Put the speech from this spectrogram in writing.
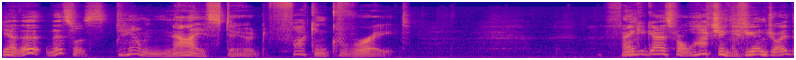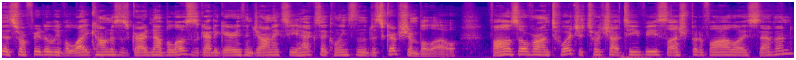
Yeah, this, this was damn nice, dude. Fucking great. Thank you guys for watching. If you enjoyed this, feel free to leave a like, comment, and subscribe down below. Subscribe to Gareth and Jon XE Hexic. Links in the description below. Follow us over on Twitch at twitch.tv slash pitiful7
